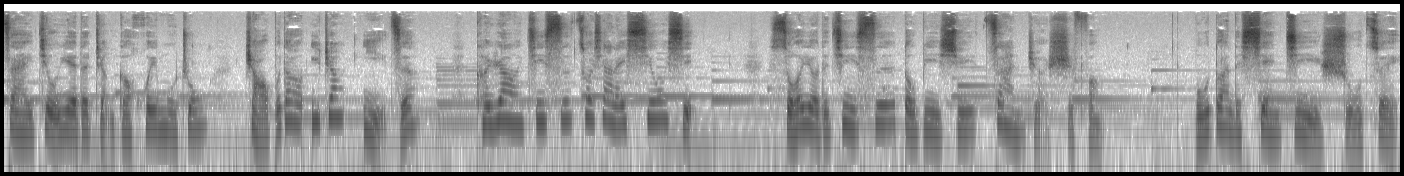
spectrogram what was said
在旧约的整个会幕中，找不到一张椅子，可让祭司坐下来休息。所有的祭司都必须站着侍奉，不断地献祭赎罪，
